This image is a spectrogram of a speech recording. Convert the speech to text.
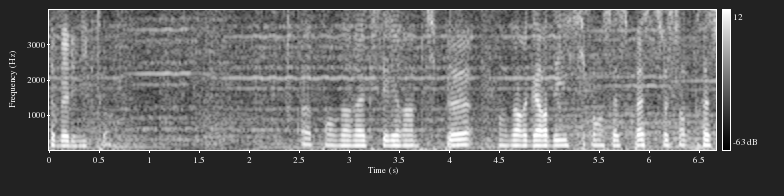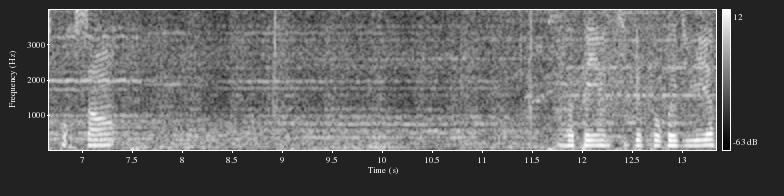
Très belle victoire. Hop, on va réaccélérer un petit peu. On va regarder ici comment ça se passe. 73%. On va payer un petit peu pour réduire.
